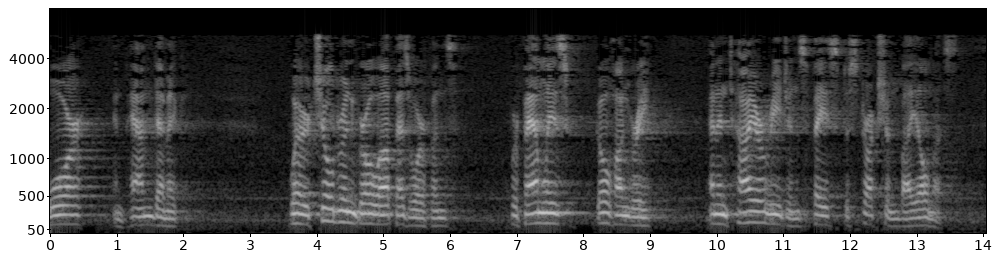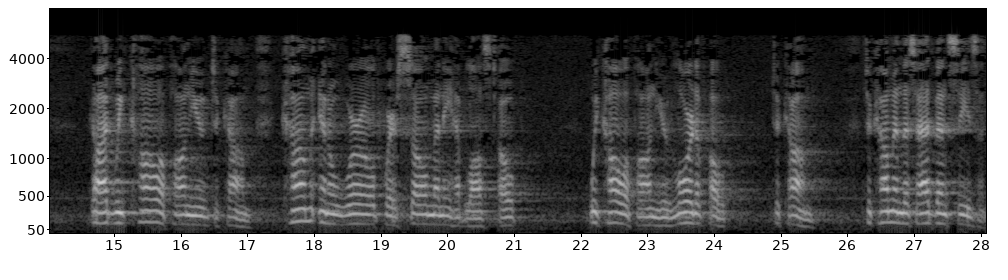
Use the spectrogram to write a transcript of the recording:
war, and pandemic, where children grow up as orphans, where families go hungry, and entire regions face destruction by illness. God, we call upon you to come. Come in a world where so many have lost hope. We call upon you, Lord of hope, to come, to come in this Advent season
